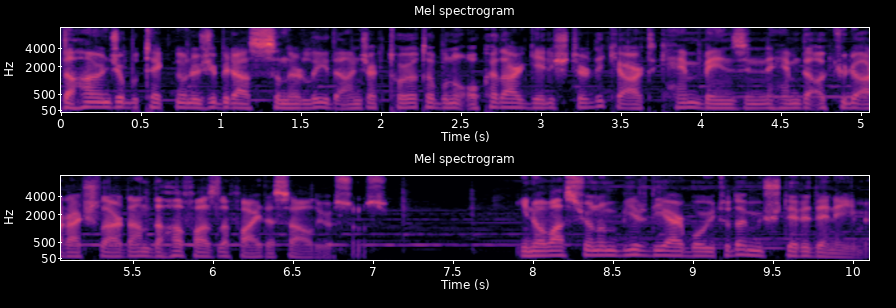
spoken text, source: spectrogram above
Daha önce bu teknoloji biraz sınırlıydı ancak Toyota bunu o kadar geliştirdi ki artık hem benzinli hem de akülü araçlardan daha fazla fayda sağlıyorsunuz. İnovasyonun bir diğer boyutu da müşteri deneyimi.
